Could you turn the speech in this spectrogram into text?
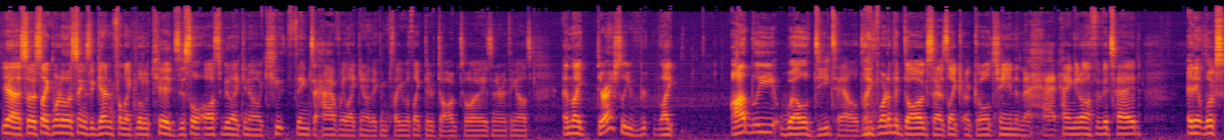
Yeah, so it's like one of those things again for like little kids. This will also be like you know a cute thing to have where like you know they can play with like their dog toys and everything else, and like they're actually like oddly well detailed. Like one of the dogs has like a gold chain and the hat hanging off of its head, and it looks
